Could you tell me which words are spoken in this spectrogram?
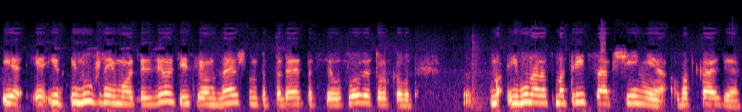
и, и, и нужно ему это сделать, если он знает, что он подпадает под все условия, только вот ему надо смотреть сообщение в отказе.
